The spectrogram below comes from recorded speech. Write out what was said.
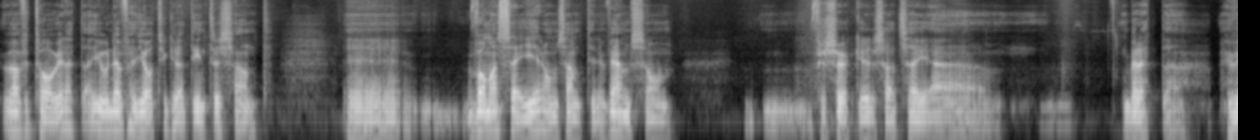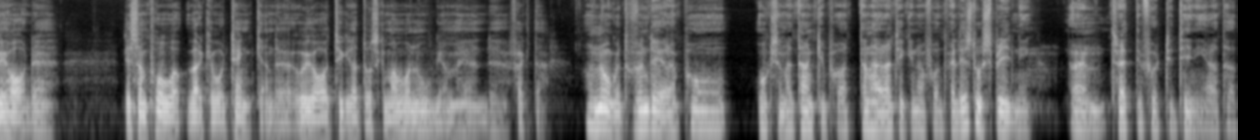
varför tar vi detta? Jo, därför att jag tycker att det är intressant eh, vad man säger om samtiden, vem som försöker så att säga berätta hur vi har det det som påverkar vårt tänkande. Och jag tycker att då ska man vara noga med eh, fakta. Och något att fundera på också med tanke på att den här artikeln har fått väldigt stor spridning. 30-40 tidningar har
